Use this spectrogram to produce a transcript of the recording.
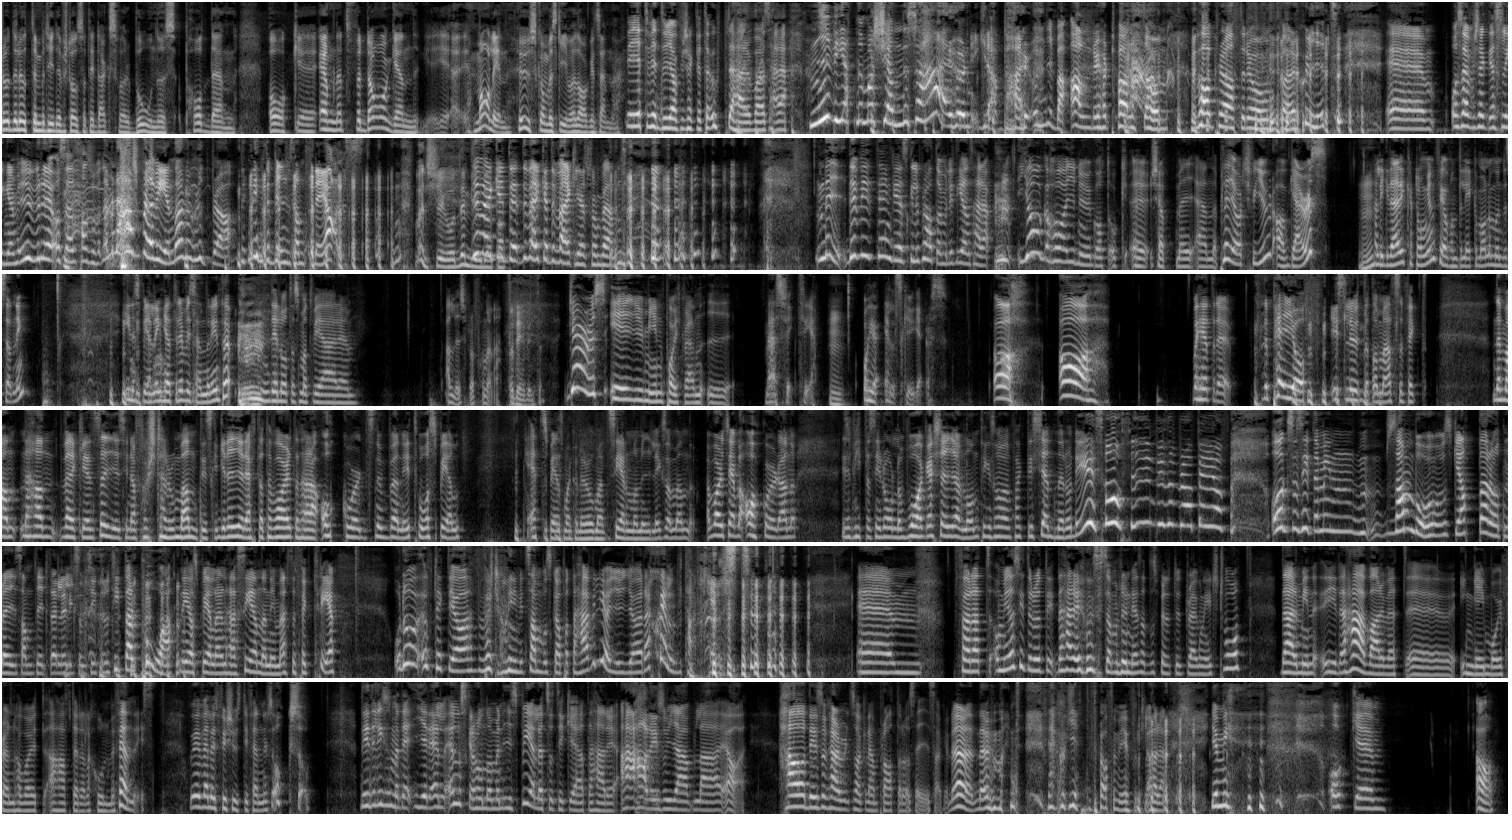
trudelutten betyder förstås att det är dags för Bonuspodden. Och eh, ämnet för dagen, eh, Malin, hur ska hon beskriva dagens ämne? Det är jättefint och jag försökte ta upp det här och bara så här. Ni vet när man känner så här hörni grabbar! Och ni bara aldrig hört talas om, vad pratar du om för skit? Ehm, och sen försökte jag slingra mig ur det och sen sa han så nej men det här spelar vi in, det här blir skitbra! Det blir inte pinsamt för dig alls! Varsågod, den Du verkar inte, du verkar inte verklighetsfrånvänd. Nej, det tänkte jag skulle prata om lite grann så här. Jag har ju nu gått och eh, köpt mig en Playarts-figur av Garrus. Mm. Han ligger där i kartongen för jag får inte leka med honom under sändning. Inspelning heter det, vi sänder inte. det låter som att vi är eh, alldeles professionella. Och det är vi inte. Garrus är ju min pojkvän i Mass Effect 3. Mm. Och jag älskar ju Garrus. Åh! Åh! Vad heter det? The payoff i slutet av Mass Effect. När, man, när han verkligen säger sina första romantiska grejer efter att ha varit den här awkward snubben i två spel. Ett spel som man kunde romantisera honom i liksom, men har varit så jävla awkward och han liksom hittat sin roll och vågar säga någonting som han faktiskt känner och det är så fint, det är så bra payoff! Och så sitter min sambo och skrattar åt mig samtidigt, eller liksom sitter och tittar på när jag spelar den här scenen i Mass Effect 3. Och då upptäckte jag för första gången i mitt samboskap att det här vill jag ju göra själv tack helst. Um, för att om jag sitter och, det här är också samma nu när jag satt och spelat ut Dragon Age 2, där min, i det här varvet, eh, in-game boyfriend har, varit, har haft en relation med Fenris. Och jag är väldigt förtjust i Fenris också. Det är inte liksom att jag IRL älskar honom, men i spelet så tycker jag att det här är, ah det är så jävla, ja. Ja, det är så charmigt saker när han pratar och säger saker. Nej, nej, men det här går jättebra för mig att förklara. Jag men... och, eh, ja.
